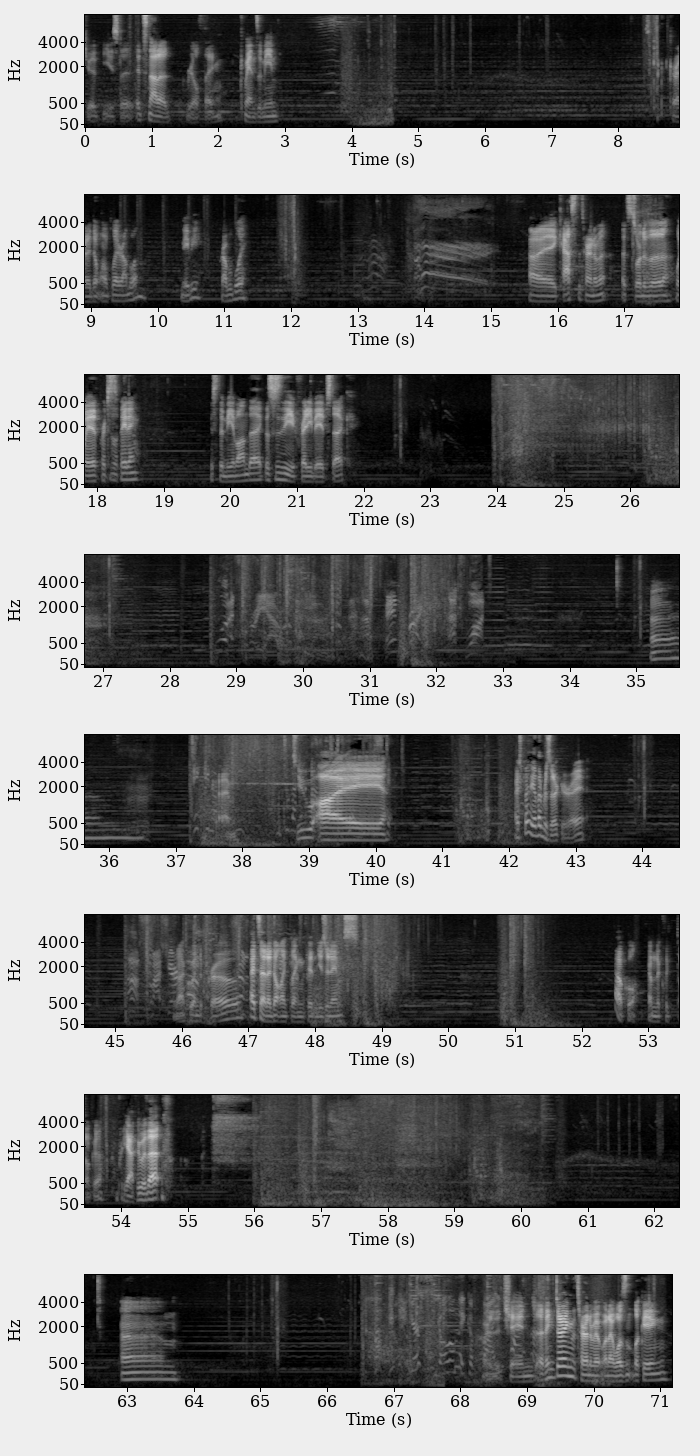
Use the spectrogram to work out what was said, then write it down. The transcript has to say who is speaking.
Speaker 1: You have used it? It's not a real thing. Command's a meme. Card I don't want to play around one. Maybe? Probably. I cast the tournament. That's sort of a way of participating. It's the Miamon deck. This is the Freddybabes deck. Do I? I just play the other Berserker, right? I'm not going to pro. I said I don't like playing with hidden usernames. Oh, cool. I'm gonna click Donka. I'm pretty happy with that. Um, what did it change? I think during the tournament when I wasn't looking,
